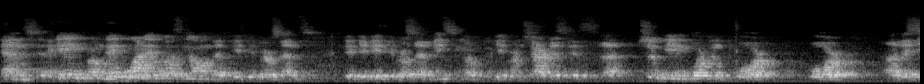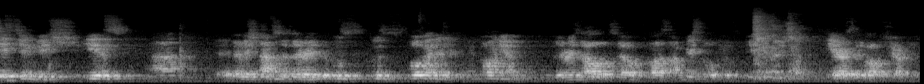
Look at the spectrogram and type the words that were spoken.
And again, from day one, it was known that 50% 50-50% mixing of two different is, uh, should be important for, for uh, the system which is, uh, which comes as a, whose, whose low energy Hamiltonian is the result of uh, some crystal species which cares about charges.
